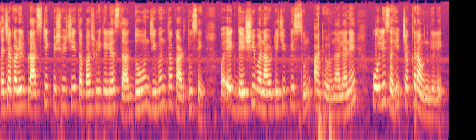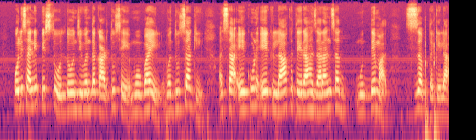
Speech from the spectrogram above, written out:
त्याच्याकडील प्लास्टिक पिशवीची तपासणी केली असता दोन जिवंत काडतुसे व एक देशी बनावटीची पिस्तूल आढळून आल्याने पोलीसही चक्रावून गेले. पोलिसांनी पिस्तूल दोन जिवंत काडतुसे मोबाईल व दुचाकी असा एकूण एक लाख तेरा हजारांचा मुद्देमाल जप्त केला.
